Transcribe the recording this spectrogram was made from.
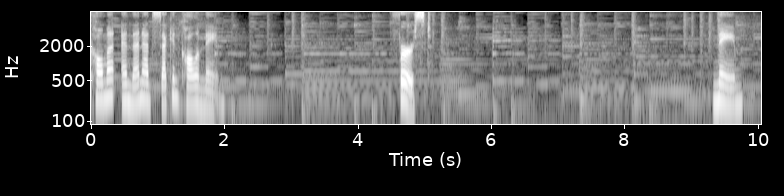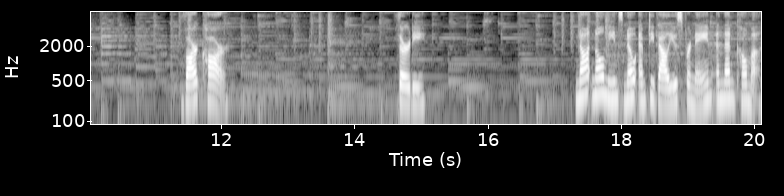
Comma and then add second column name. First. Name. varchar. 30. Not null means no empty values for name and then comma.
